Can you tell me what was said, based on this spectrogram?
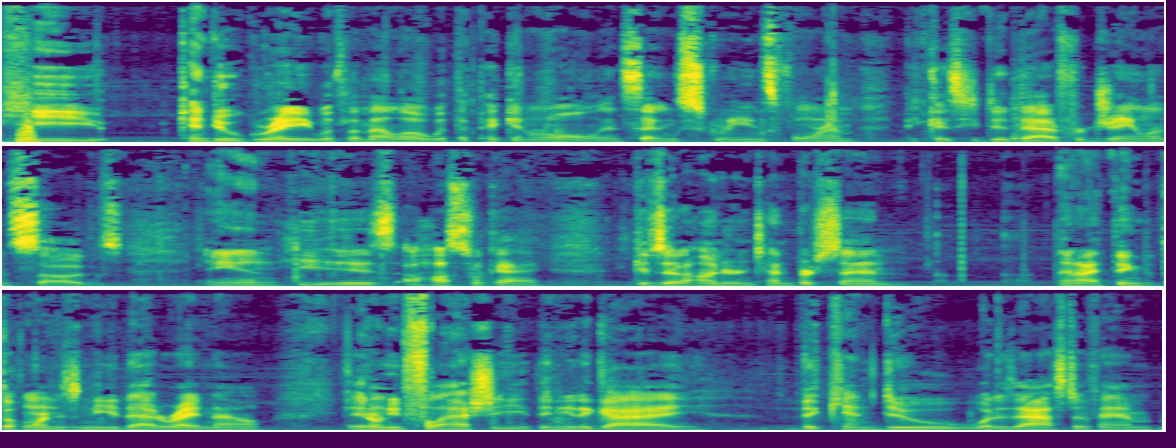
He can do great with LaMelo with the pick and roll and setting screens for him because he did that for Jalen Suggs, and he is a hustle guy. Gives it 110%, and I think that the Hornets need that right now. They don't need flashy. They need a guy that can do what is asked of him.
